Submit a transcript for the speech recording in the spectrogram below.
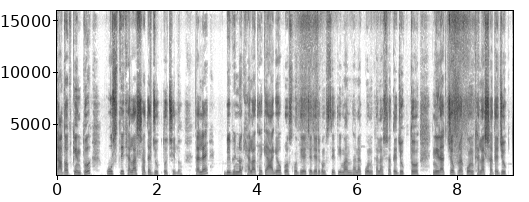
যাদব কিন্তু কুস্তি খেলার সাথে যুক্ত ছিল। তাহলে বিভিন্ন খেলা থেকে আগেও প্রশ্ন দিয়েছে যেরকম স্মৃতি মান্ধানা কোন খেলার সাথে যুক্ত, নীরাজ চোপড়া কোন খেলার সাথে যুক্ত,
